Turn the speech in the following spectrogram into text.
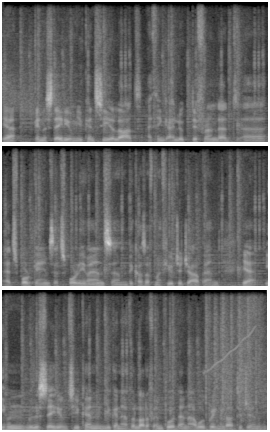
yeah, in a stadium you can see a lot. I think I look different at, uh, at sport games, at sport events um, because of my future job and yeah, even with the stadiums you can, you can have a lot of input and I will bring a lot to Germany.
